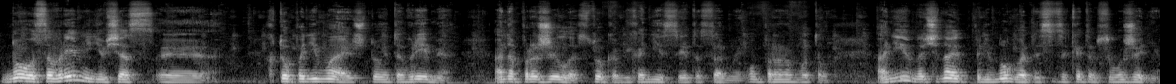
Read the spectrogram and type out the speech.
Но со временем сейчас э, кто понимает, что это время она прожила столько механизмов, это самое, он проработал, они начинают понемногу относиться к этому с уважением.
